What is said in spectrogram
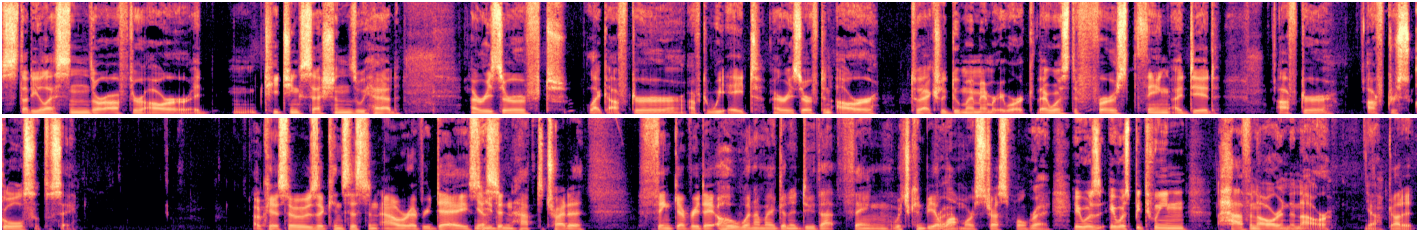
study lessons or after our uh, teaching sessions we had, I reserved like after after we ate, I reserved an hour to actually do my memory work. That was the first thing I did after after school, so to say. Okay, so it was a consistent hour every day, so Yes. you didn't have to try to think every day, oh, when am I going to do that thing, which can be a lot more stressful. Right. It was it was between half an hour and an hour. Yeah. Got it.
